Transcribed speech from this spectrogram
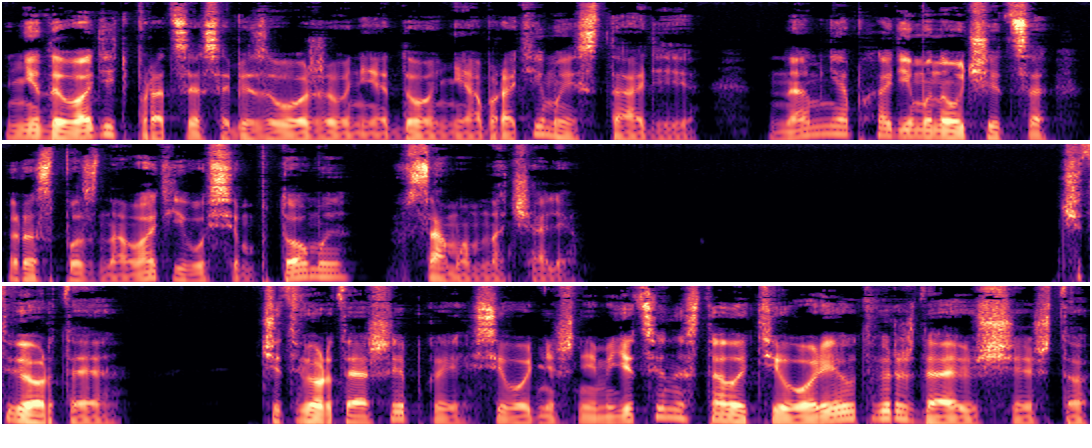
не доводить процесс обезвоживания до необратимой стадии, нам необходимо научиться распознавать его симптомы в самом начале. Четвертое. Четвертой ошибкой сегодняшней медицины стала теория, утверждающая, что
